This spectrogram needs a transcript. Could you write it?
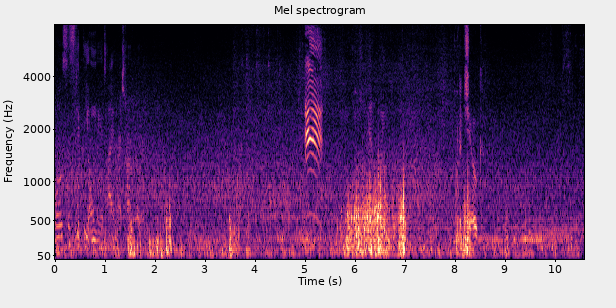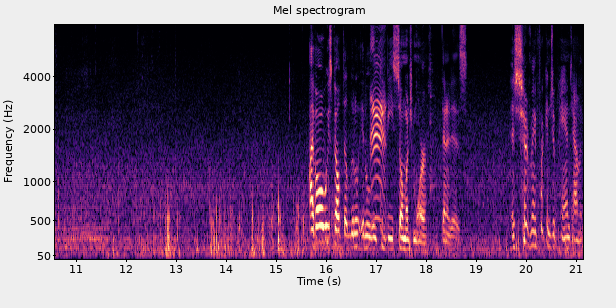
Well, this is like the only Italian restaurant really. What a joke. I've always felt that Little Italy could mm. be so much more than it is. It should have been fucking Japantown.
